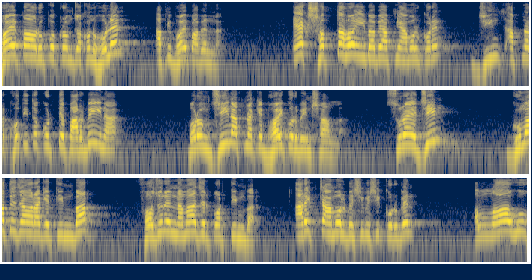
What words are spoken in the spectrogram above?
ভয় পাওয়ার উপক্রম যখন হলেন, আপনি ভয় পাবেন না। এক সপ্তাহ এইভাবে আপনি আমল করেন, জিন আপনার ক্ষতি তো করতে পারবেই না বরং জিন আপনাকে ভয় করবে ইনশাআল্লাহ। সুরায় জিন ঘুমাতে যাওয়ার আগে তিনবার, ফজরের নামাজের পর তিনবার। আরেকটা আমল বেশি বেশি করবেন। আল্লাহু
